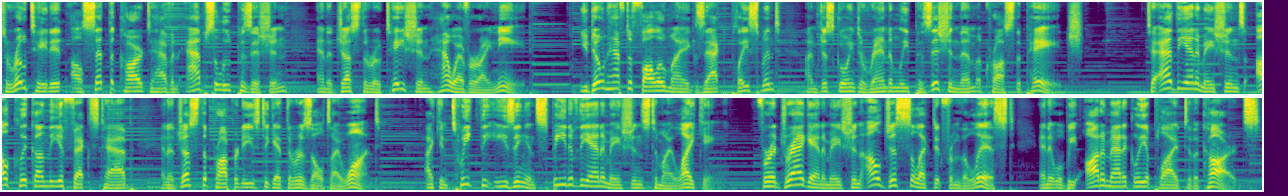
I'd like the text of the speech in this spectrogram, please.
To rotate it, I'll set the card to have an absolute position and adjust the rotation however I need. You don't have to follow my exact placement, I'm just going to randomly position them across the page. To add the animations, I'll click on the Effects tab and adjust the properties to get the result I want. I can tweak the easing and speed of the animations to my liking. For a drag animation, I'll just select it from the list, and it will be automatically applied to the cards.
